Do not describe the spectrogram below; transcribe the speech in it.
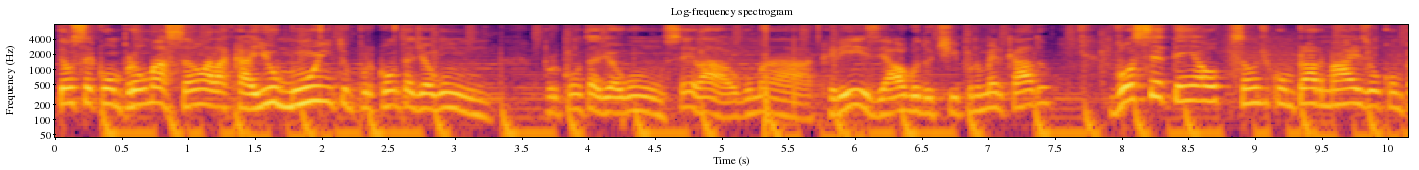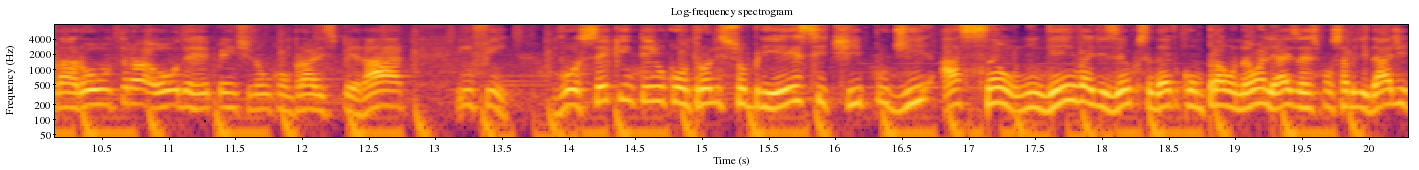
Então você comprou uma ação, ela caiu muito por conta de algum por conta de algum, sei lá, alguma crise, algo do tipo no mercado, você tem a opção de comprar mais ou comprar outra, ou de repente não comprar, esperar. Enfim, você quem tem o controle sobre esse tipo de ação. Ninguém vai dizer o que você deve comprar ou não. Aliás, a responsabilidade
